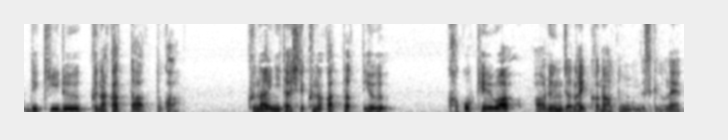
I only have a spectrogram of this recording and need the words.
できるくなかったとか、くないに対してくなかったっていう過去形はあるんじゃないかなと思うんですけどね。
